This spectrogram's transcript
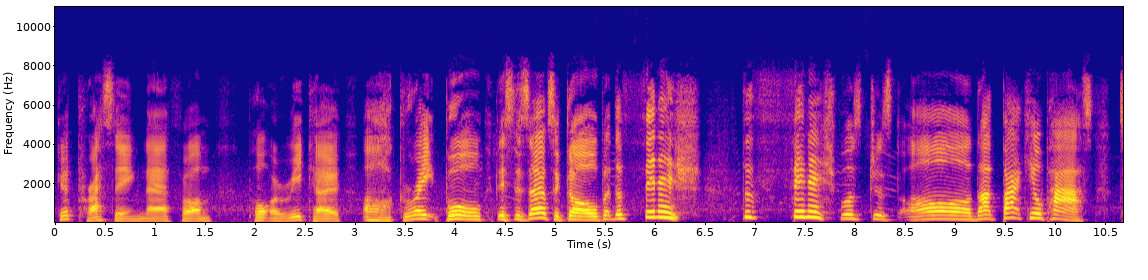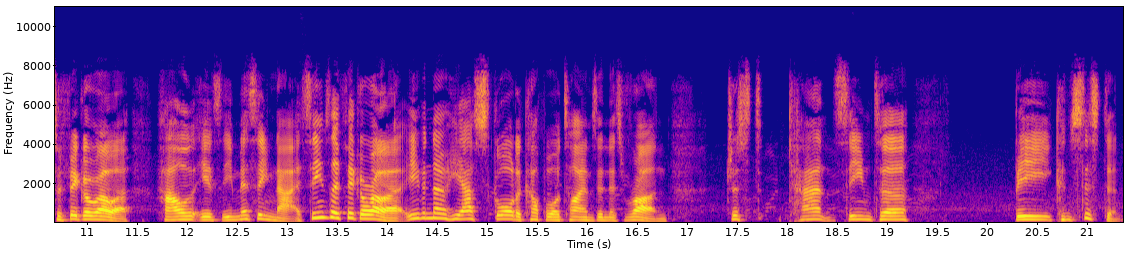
Good pressing there from Puerto Rico. Oh, great ball. This deserves a goal, but the finish, the finish was just, oh, that backheel pass to Figueroa. How is he missing that? It seems like Figueroa, even though he has scored a couple of times in this run, just can't seem to be consistent.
